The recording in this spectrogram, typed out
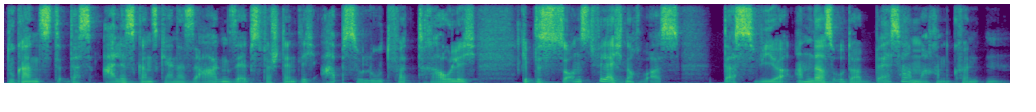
Du kannst das alles ganz gerne sagen, selbstverständlich, absolut vertraulich. Gibt es sonst vielleicht noch was, das wir anders oder besser machen könnten?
